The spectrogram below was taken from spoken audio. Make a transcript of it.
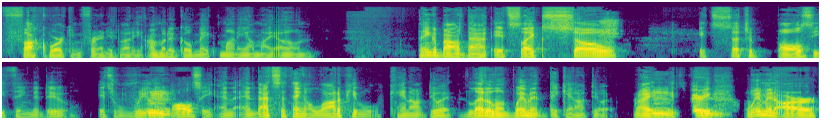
fuck working for anybody. I'm gonna go make money on my own." Think about that. It's like so. It's such a ballsy thing to do. It's really Mm. ballsy, and and that's the thing. A lot of people cannot do it. Let alone women. They cannot do it. Right? Mm, It's very mm. women are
